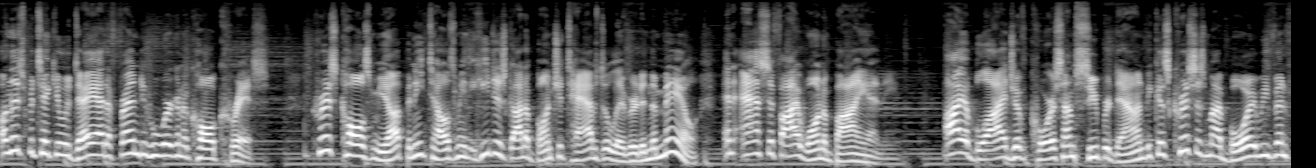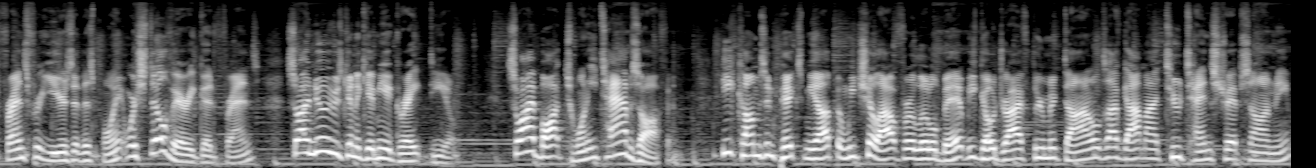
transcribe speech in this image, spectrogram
On this particular day, I had a friend who we're to call Chris. Chris calls me up and he tells me that he just got a bunch of tabs delivered in the mail and asks if I want to buy any. I oblige, of course, I'm super down because Chris is my boy. We've been friends for years at this point. We're still very good friends, so I knew he was going to give me a great deal. So I bought 20 tabs off him. He comes and picks me up and we chill out for a little bit. We go drive through McDonald's. I've got my two 10 strips on me.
